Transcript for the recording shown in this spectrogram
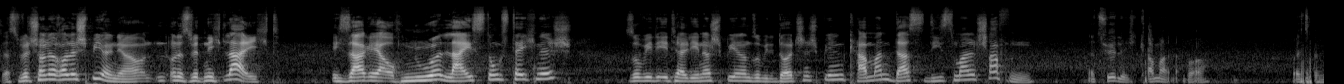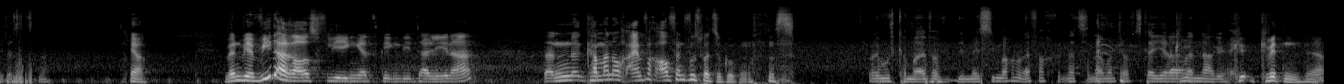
Das wird schon eine Rolle spielen, ja. Und, und es wird nicht leicht. Ich sage ja auch nur leistungstechnisch, so wie die Italiener spielen und so wie die Deutschen spielen, kann man das diesmal schaffen. Natürlich, kann man, aber. Weißt du, wie das ist, ne? Ja. Wenn wir wieder rausfliegen jetzt gegen die Italiener, dann kann man auch einfach aufhören, Fußball zu gucken. Na gut, kann man einfach den Messi machen und einfach Nationalmannschaftskarriere an den Nagel hängen. quitten, ja.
